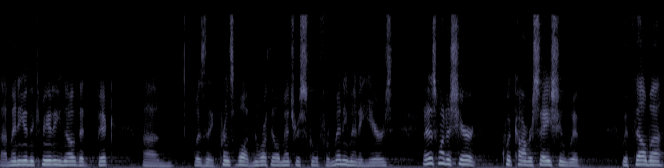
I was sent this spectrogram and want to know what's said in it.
Uh, many in the community know that Vic um, was a principal at North Elementary School for many, many years. And I just want to share a quick conversation with, with Thelma.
